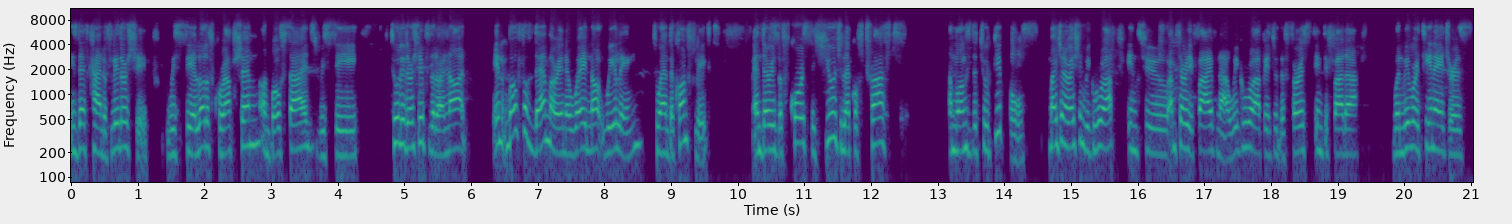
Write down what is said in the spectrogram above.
is that kind of leadership. We see a lot of corruption on both sides. We see two leaderships that are not, in both of them are in a way not willing to end the conflict. And there is, of course, a huge lack of trust amongst the two peoples. My generation, we grew up into, I'm 35 now, we grew up into the first intifada when we were teenagers.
